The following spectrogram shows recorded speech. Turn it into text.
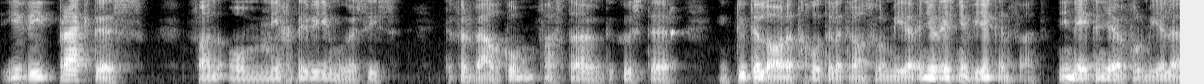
hierdie practice van om negatiewe emosies te verwelkom, vas te hou, te koester en toe te laat dat God hulle transformeer in jou res van jou week invat. Nie net in jou formele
